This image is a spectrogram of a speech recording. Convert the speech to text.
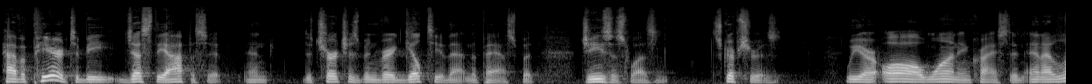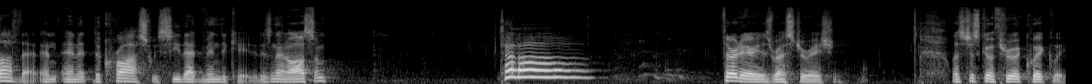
have appeared to be just the opposite. And the church has been very guilty of that in the past, but Jesus wasn't. Scripture is. We are all one in Christ. And, and I love that. And, and at the cross, we see that vindicated. Isn't that awesome? Ta da! Third area is restoration. Let's just go through it quickly.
